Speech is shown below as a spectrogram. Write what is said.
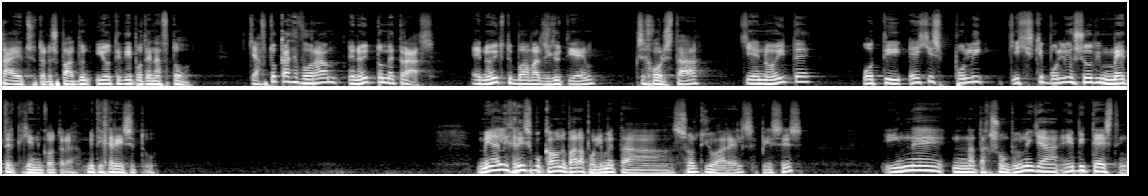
site σου τέλος πάντων ή οτιδήποτε είναι αυτό. Και αυτό κάθε φορά εννοείται το μετράς. Εννοείται ότι μπορεί να βάλεις UTM ξεχωριστά και εννοείται ότι έχεις πολύ, έχεις και πολύ ουσιώδη metric γενικότερα με τη χρήση του. Μία άλλη χρήση που κάνουν πάρα πολύ με τα short URLs επίσης είναι να τα χρησιμοποιούν για A-B testing.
